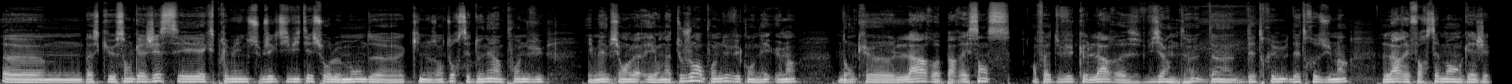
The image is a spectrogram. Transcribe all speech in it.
parce que s'engager, c'est exprimer une subjectivité sur le monde qui nous entoure, c'est donner un point de vue. Et même si on a, et on a toujours un point de vue vu qu'on est humain. Donc euh, l'art, par essence, en fait, vu que l'art vient d'êtres humains, l'art est forcément engagé.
